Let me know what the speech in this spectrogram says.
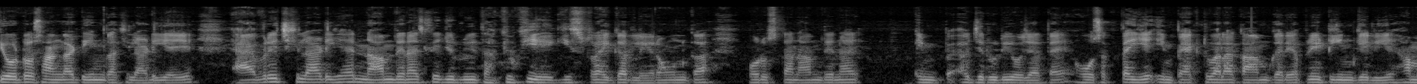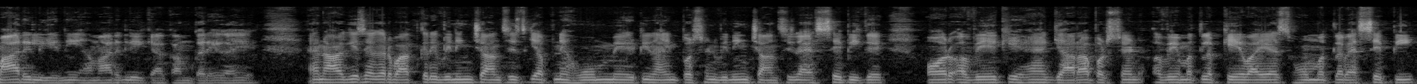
Kyoto Sanga team का खिलाड़ी है ये। एवरेज खिलाड़ी है, नाम देना इसलिए ज़रूरी था क्योंकि एक ही स्ट्राइकर ले रहा हूँ उनका, और उसका नाम देना ज़रूरी हो जाता है। हो सकता है ये इम्पैक्ट वाला काम करे अपनी टीम के लिए। हमारे लिए नहीं, हमारे लिए क्या काम करेगा ये? एंड आगे से अगर बात करें विनिंग चांसेस की, अपने होम में eighty nine percent winning chances S A P के और अवे के हैं ग्यारह परसेंट अवे मतलब के वाई एस होम मतलब एस ए पी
